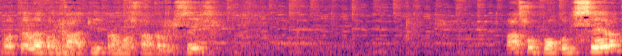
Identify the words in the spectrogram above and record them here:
vou até levantar aqui para mostrar para vocês. Passa um pouco de cera.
